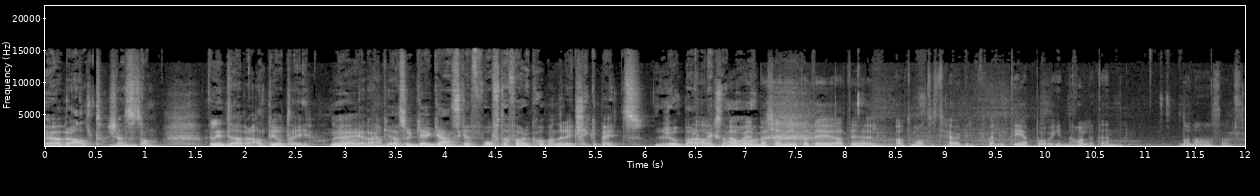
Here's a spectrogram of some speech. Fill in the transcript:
överallt känns det som. Eller inte överallt, det är att ta i. Nu är Ja, jag ja, elak. men- Alltså, ganska ofta förekommande det är clickbait-rubbar. Ja, liksom. ja, men man känner inte att det, är, att det är automatiskt högre kvalitet på innehållet än någon annanstans.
